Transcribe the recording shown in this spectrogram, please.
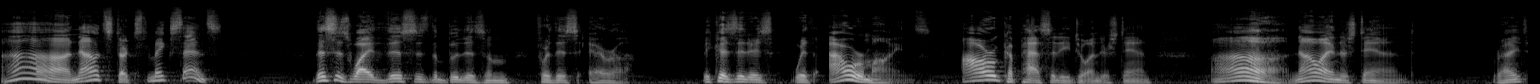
Ah, now it starts to make sense. This is why this is the Buddhism for this era, because it is with our minds, our capacity to understand. Ah, now I understand, right?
